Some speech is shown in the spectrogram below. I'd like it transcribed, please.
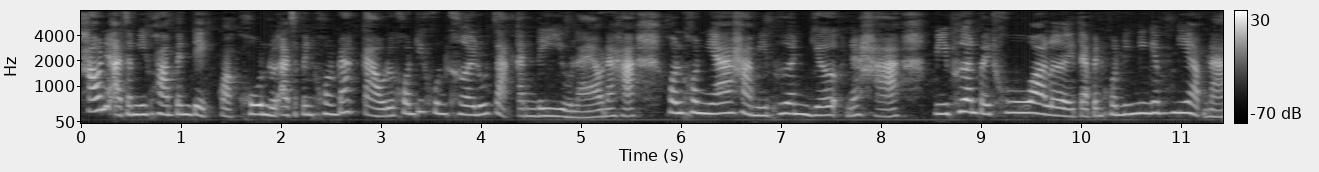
เขาเนี่ยอาจจะมีความเป็นเด็กกว่าคุณ หรืออาจจะเป็นคนรักเก่า หรือคนที่คุณเคยรู้จักกันดีอยู่แล้วนะคะ คนคนนี้ค่ะมีเพื่อนเยอะนะคะ มีเพื่อนไปทั่วเลย แต่เป็นคนนิ่งๆเงียบๆนะ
